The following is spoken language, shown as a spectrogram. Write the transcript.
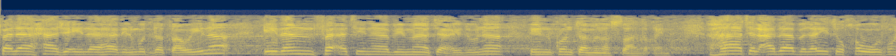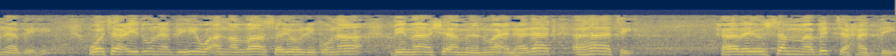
فلا حاجة إلى هذه المدة الطويلة. إذا فأتنا بما تعدنا إن كنت من الصادقين. هات العذاب الذي تخوفنا به وتعدنا به وأن الله سيهلكنا بما شاء من أنواع الهلاك. هاتي هذا يسمى بالتحدي.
